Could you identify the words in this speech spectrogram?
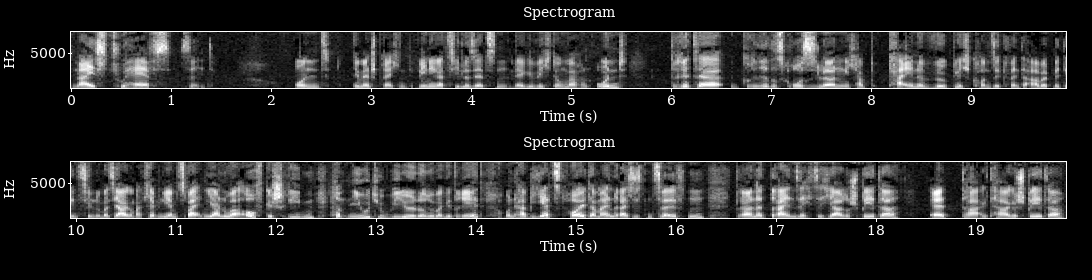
nice to haves sind. Und dementsprechend weniger Ziele setzen, mehr Gewichtung machen und dritter, drittes großes Learning, ich habe keine wirklich konsequente Arbeit mit den Zielen übers Jahr gemacht. Ich habe mir die am 2. Januar aufgeschrieben, habe ein YouTube-Video darüber gedreht und habe jetzt heute am 31.12., 363 Jahre später, äh, Tage später,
